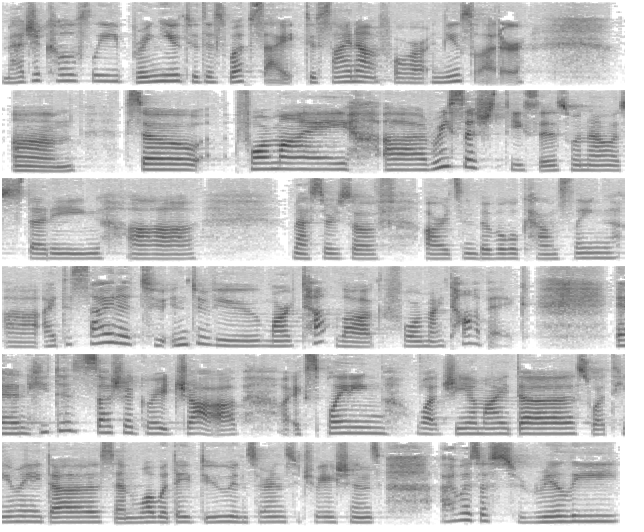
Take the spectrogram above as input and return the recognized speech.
magically bring you to this website to sign up for a newsletter. Um, so for my uh, research thesis, when I was studying uh, Masters of Arts in Biblical Counseling, uh, I decided to interview Mark Tatlock for my topic. And he did such a great job uh, explaining what GMI does, what TMA does, and what would they do in certain situations. I was just really,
